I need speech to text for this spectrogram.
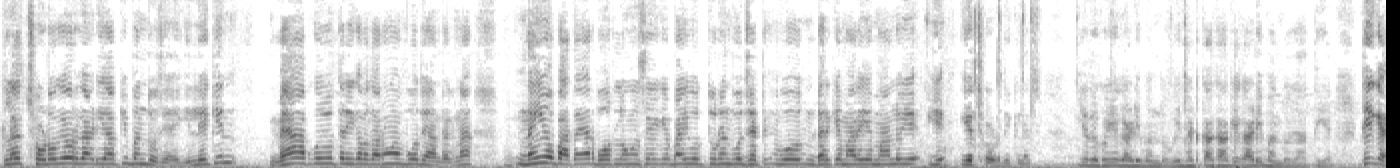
क्लच छोड़ोगे और गाड़ी आपकी बंद हो जाएगी, लेकिन मैं आपको जो तरीका बता रहा हूँ वो ध्यान रखना। नहीं हो पाता यार बहुत लोगों से कि भाई वो तुरंत वो झट, वो डर के मारे, ये मान लो ये ये ये छोड़ दी क्लच। ये देखो, ये गाड़ी बंद हो गई, झटका खा के गाड़ी बंद हो जाती है। ठीक है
